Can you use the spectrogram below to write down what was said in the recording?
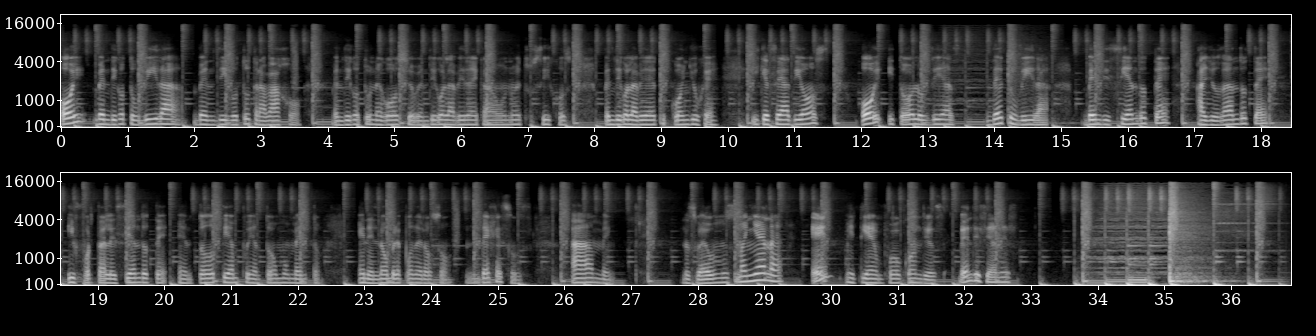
Hoy bendigo tu vida, bendigo tu trabajo, bendigo tu negocio, bendigo la vida de cada uno de tus hijos, bendigo la vida de tu cónyuge y que sea Dios hoy y todos los días de tu vida, bendiciéndote, ayudándote y fortaleciéndote en todo tiempo y en todo momento. En el nombre poderoso de Jesús. Amén. Nos vemos mañana en mi tiempo con Dios. Bendiciones.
